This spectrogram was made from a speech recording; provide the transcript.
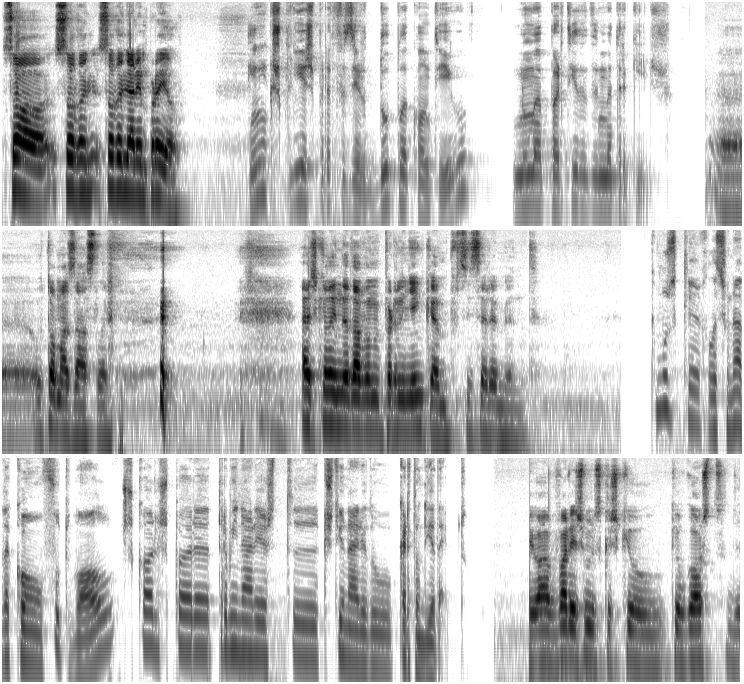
só, só, de, só de olharem para ele. Quem é que escolhias para fazer dupla contigo numa partida de matraquilhos? Uh, o Thomas Assler. Acho que ele ainda dava uma perninha em campo, sinceramente. Que música relacionada com futebol escolhes para terminar este questionário do cartão de adepto? Eu, há várias músicas que eu, que eu gosto de,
